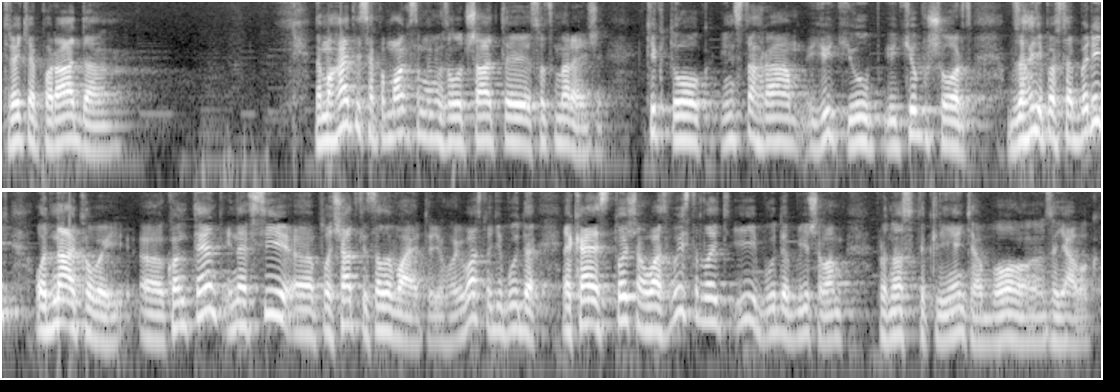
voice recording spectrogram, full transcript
Третя порада. Намагайтеся по максимуму залучати соцмережі. TikTok, Instagram, YouTube, YouTube Shorts. Взагалі просто беріть однаковий е, контент і на всі е, площадки заливаєте його. І у вас тоді буде якась точно у вас вистрелить і буде більше вам приносити клієнтів або заявок.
